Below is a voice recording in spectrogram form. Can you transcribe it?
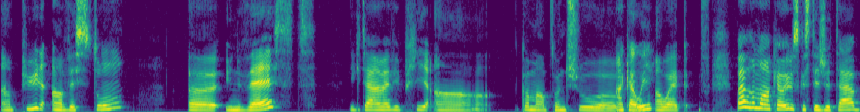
un- pull, un veston, euh, une veste. Et Guitare m'avait pris un comme un poncho. euh, Un pour- kawaii Ah ouais, pas vraiment un kawaii parce que c'était jetable.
